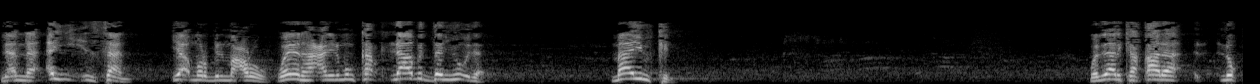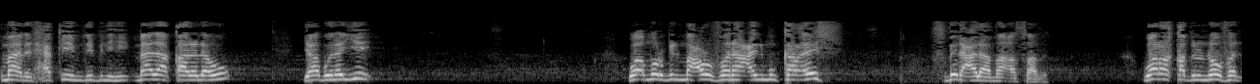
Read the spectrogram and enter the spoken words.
لأن أي إنسان يأمر بالمعروف وينهى عن المنكر لا بد أن يؤذى. ما يمكن. ولذلك قال لقمان الحكيم لابنه ماذا قال له؟ يا بني وأمر بالمعروف ونهى عن المنكر. إيش؟ اصبر على ما أصابك. ورق بن نوفل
